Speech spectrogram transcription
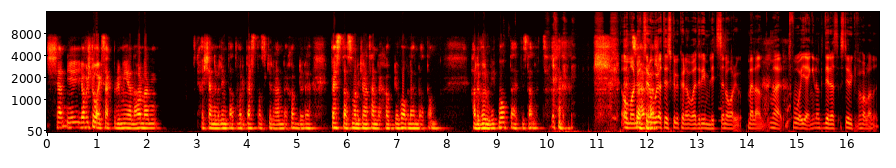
känner jag, jag förstår exakt vad du menar, men jag känner väl inte att det var det bästa som kunde hända Skövde. Det bästa som hade kunnat hända Skövde var väl ändå att de hade vunnit med 8-1 istället. Om man nu tror att det skulle kunna vara ett rimligt scenario mellan de här två gängen och deras styrkeförhållanden.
